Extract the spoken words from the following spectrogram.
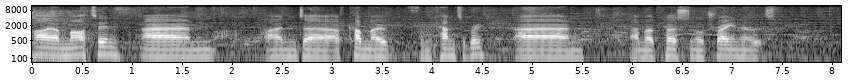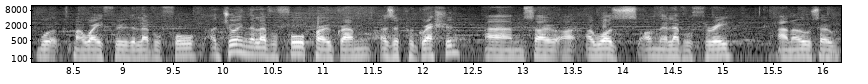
Hi, I'm Martin, um, and uh, I've come out from Canterbury. Um, I'm a personal trainer that's worked my way through the level four. I joined the level four program as a progression, um, so I, I, was on the level three, and I also,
